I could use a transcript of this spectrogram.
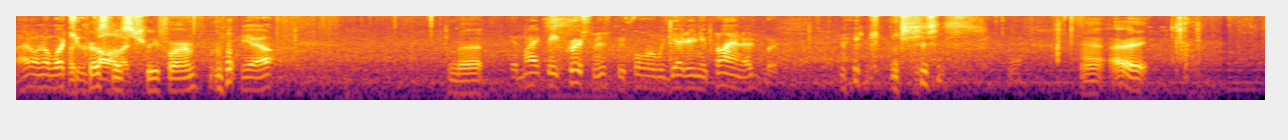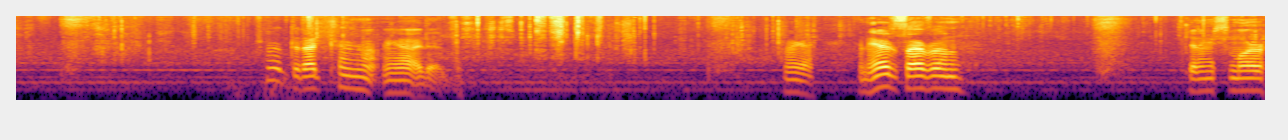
I don't know what a you call it. Christmas tree farm. Yeah, but it might be Christmas before we get any planted, but uh, all right. Oh, did I turn on? Yeah, I did. Okay, and here's Irvin getting some more,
